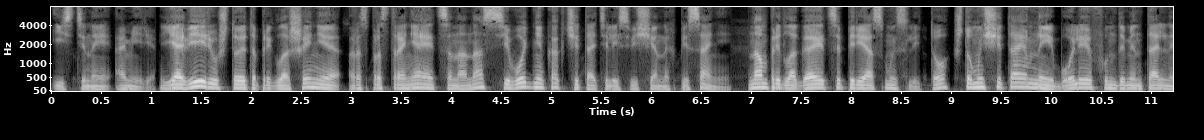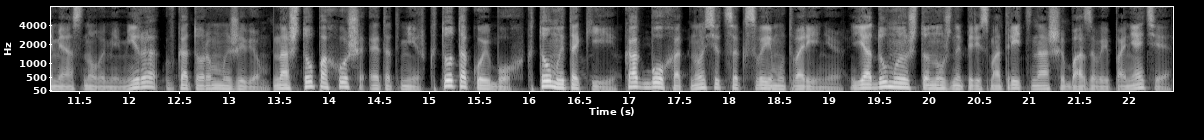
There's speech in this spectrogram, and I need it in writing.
истиной о мире. Я верю, что это приглашение распространяется на нас сегодня как читателей священных писаний. Нам предлагается переосмыслить переосмыслить то, что мы считаем наиболее фундаментальными основами мира, в котором мы живем. На что похож этот мир? Кто такой Бог? Кто мы такие? Как Бог относится к своему творению? Я думаю, что нужно пересмотреть наши базовые понятия,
